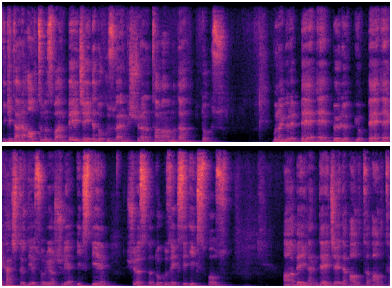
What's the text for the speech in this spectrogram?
İki tane altımız var. BC'de 9 vermiş. Şuranın tamamı da 9. Buna göre BE bölü yok BE kaçtır diye soruyor. Şuraya x diyelim. Şurası da 9 eksi x olsun. AB ile DC'de 6 6.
